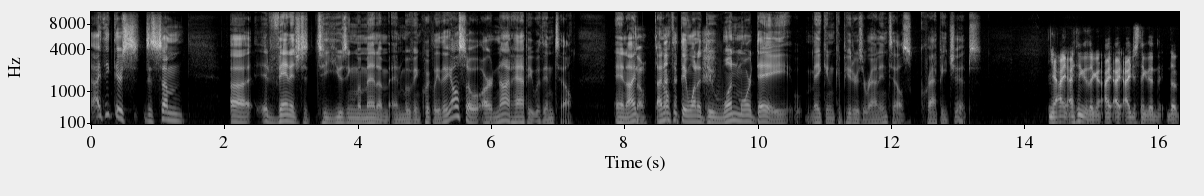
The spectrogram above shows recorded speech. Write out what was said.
I think there's, there's some uh, advantage to, to using momentum and moving quickly. They also are not happy with Intel. And I, no. I don't think they want to do one more day making computers around Intel's crappy chips. Yeah, I, I, think that they're going. I, I just think that the,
